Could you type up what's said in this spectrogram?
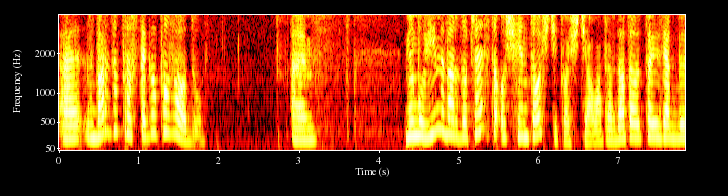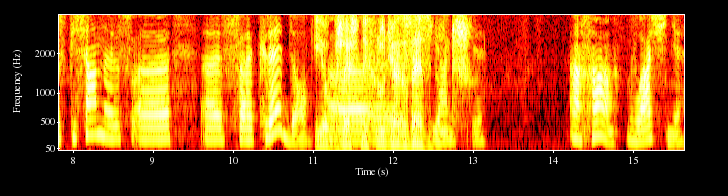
E, z bardzo prostego powodu. My mówimy bardzo często o świętości Kościoła, prawda? To, to jest jakby wpisane w, e, e, w credo. I o grzesznych e, ludziach zewnątrz. chrześcijańskie. Aha, właśnie.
